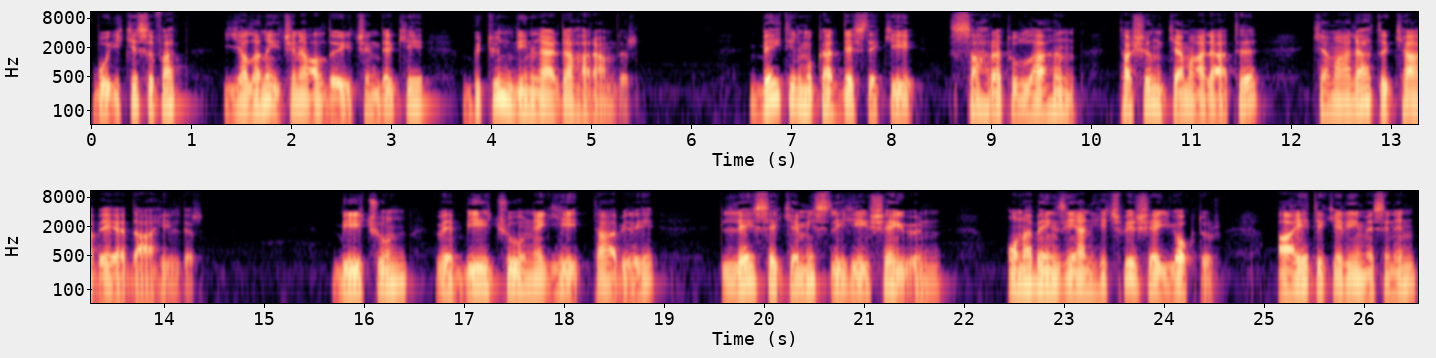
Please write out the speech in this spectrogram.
Bu iki sıfat yalanı içine aldığı içindir ki bütün dinlerde haramdır. Beytül Mukaddes'teki Sahratullah'ın taşın kemalatı kemalatı Kâbe'ye dahildir. Biçun ve biçunegi tabiri leyse kemislihi şey'ün ona benzeyen hiçbir şey yoktur. Ayet-i kerimesinin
